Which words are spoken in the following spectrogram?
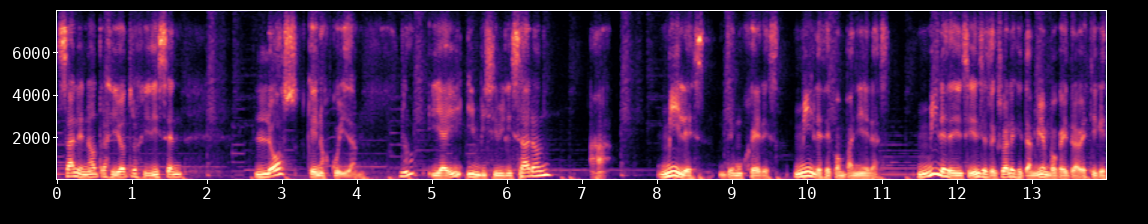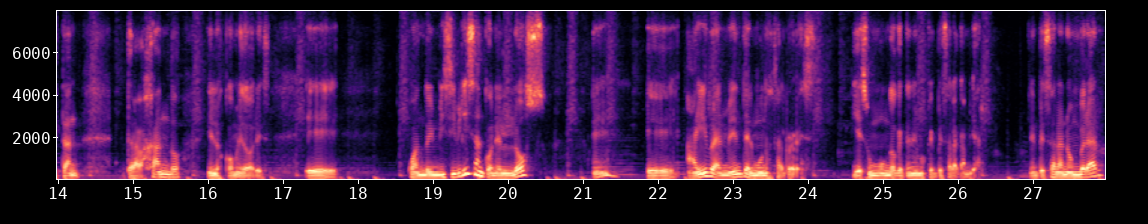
salen otras y otros y dicen los que nos cuidan. ¿no? Y ahí invisibilizaron a miles de mujeres, miles de compañeras, miles de disidencias sexuales que también, porque hay travestis que están trabajando en los comedores. Eh, cuando invisibilizan con el los, ¿eh? Eh, ahí realmente el mundo está al revés. Y es un mundo que tenemos que empezar a cambiar. Empezar a nombrar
